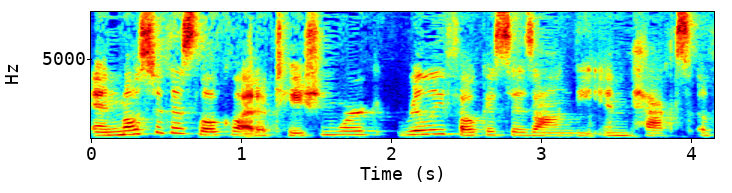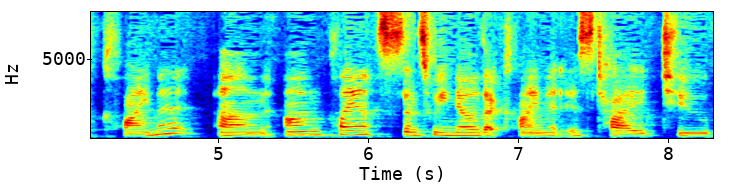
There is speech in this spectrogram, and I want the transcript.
And most of this local adaptation work really focuses on the impacts of climate um, on plants, since we know that climate is tied to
